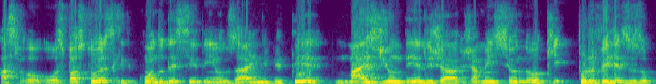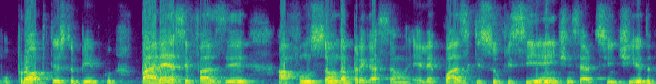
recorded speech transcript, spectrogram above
as, os pastores que, quando decidem usar a NVT, mais de um deles já, já mencionou que, por vezes, o, o próprio texto bíblico parece fazer a função da pregação. Ele é quase que suficiente, em certo sentido,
